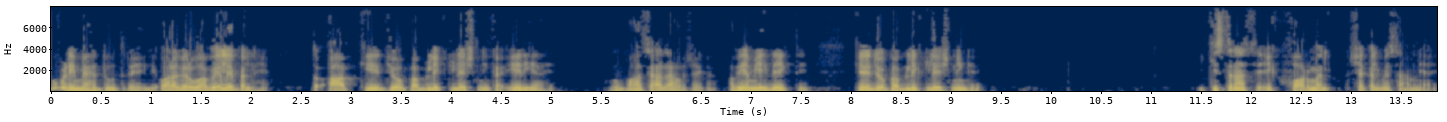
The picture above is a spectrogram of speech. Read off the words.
وہ بڑی محدود رہے گی اور اگر وہ اویلیبل ہیں تو آپ کی جو پبلک ریلیشننگ کا ایریا ہے وہ بہت زیادہ ہو جائے گا ابھی ہم یہی دیکھتے ہیں کہ جو پبلک ریلیشننگ ہے کس طرح سے ایک فارمل شکل میں سامنے آئے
